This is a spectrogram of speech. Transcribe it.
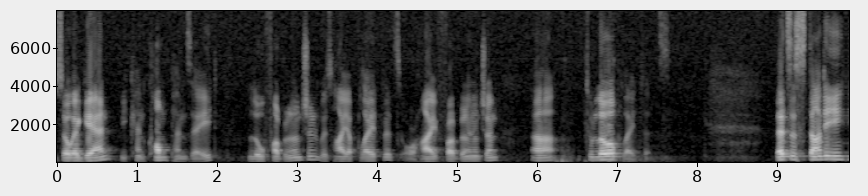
So again, we can compensate low fibrinogen with higher platelets or high fibrinogen uh, to lower platelets. That's a study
